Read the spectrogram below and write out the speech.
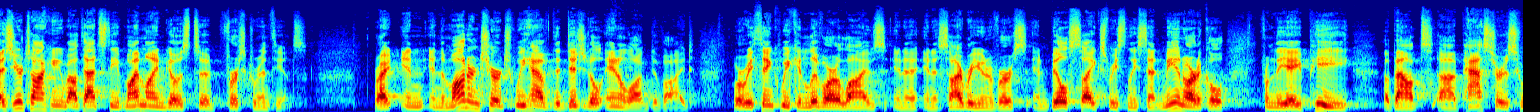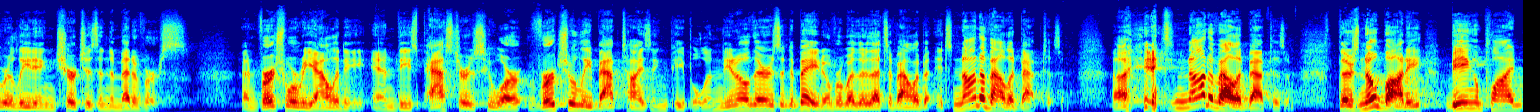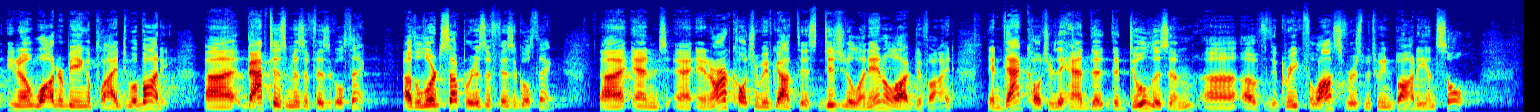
As you're talking about that, Steve, my mind goes to 1 Corinthians, right? In, in the modern church, we have the digital analog divide, where we think we can live our lives in a, in a cyber universe. And Bill Sykes recently sent me an article from the AP about uh, pastors who are leading churches in the metaverse and virtual reality, and these pastors who are virtually baptizing people. And you know, there's a debate over whether that's a valid, it's not a valid baptism. Uh, it's not a valid baptism. There's no body being applied, you know, water being applied to a body. Uh, baptism is a physical thing. Uh, the Lord's Supper is a physical thing. Uh, and uh, in our culture, we've got this digital and analog divide. In that culture, they had the, the dualism uh, of the Greek philosophers between body and soul.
